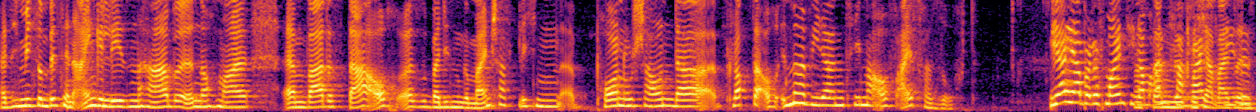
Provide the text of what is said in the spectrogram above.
als ich mich so ein bisschen eingelesen habe, nochmal, ähm, war das da auch, also bei diesem gemeinschaftlichen äh, Pornoschauen, da ploppte auch immer wieder ein Thema auf Eifersucht. Ja, ja, aber das meinte ich am Anfang, weißt du, dieses,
